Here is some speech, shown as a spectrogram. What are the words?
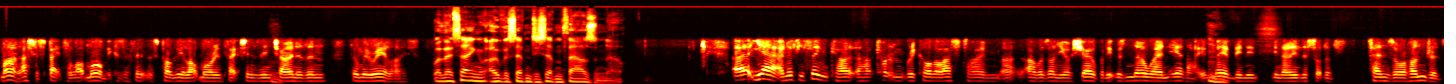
mild. I suspect a lot more because I think there's probably a lot more infections in China than than we realise. Well, they're saying over seventy-seven thousand now. Uh, yeah, and if you think, I, I can't recall the last time uh, I was on your show, but it was nowhere near that. It may have been, in, you know, in the sort of tens or hundreds.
